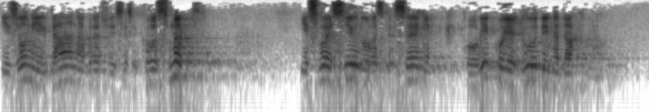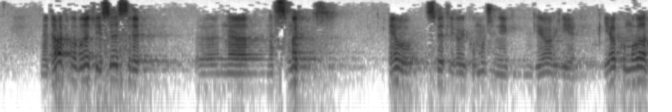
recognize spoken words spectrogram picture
Iz onih dana, braćo i sese, kroz smrt i svoje silno vaskrsenje, koliko je ljudi nadahnuo nadahnuo, braći i sestre, e, na, na smrt. Evo, sveti velikomučenik Georgije, jako mlad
